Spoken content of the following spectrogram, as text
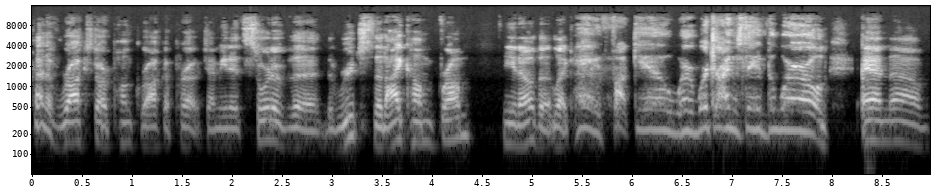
kind of rock star punk rock approach. I mean, it's sort of the the roots that I come from. You know, the like, hey, fuck you, we're we're trying to save the world, and um,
